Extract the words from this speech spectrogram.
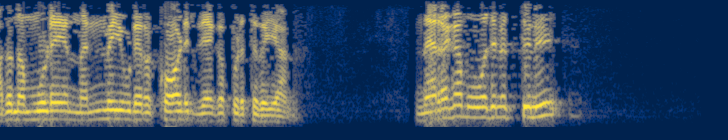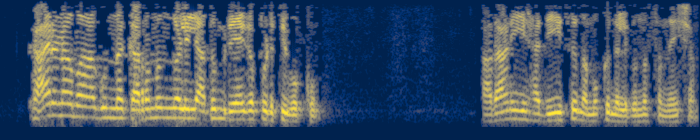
അത് നമ്മുടെ നന്മയുടെ റെക്കോർഡിൽ രേഖപ്പെടുത്തുകയാണ്. നരകമോചനത്തിന് കാരണമാകുന്ന കർമ്മങ്ങളിൽ അതും രേഖപ്പെടുത്തി വെക്കും അതാണ് ഈ ഹദീസ് നമുക്ക് നൽകുന്ന സന്ദേശം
